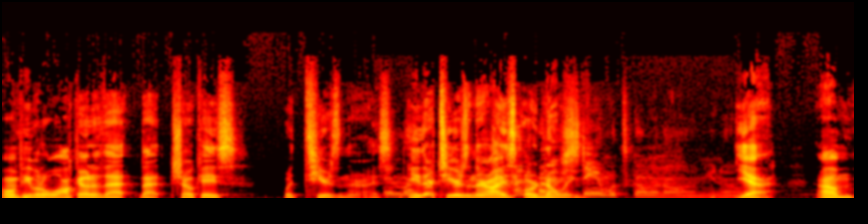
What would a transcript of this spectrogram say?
I want people to walk out of that that showcase with tears in their eyes. Like, either tears in their eyes or knowing. understand what's going on, you know. yeah. Um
